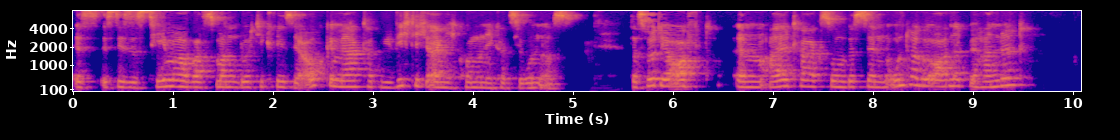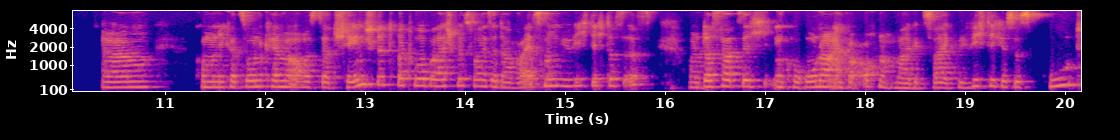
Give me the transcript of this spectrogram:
ist, ist dieses Thema, was man durch die Krise auch gemerkt hat, wie wichtig eigentlich Kommunikation ist. Das wird ja oft im Alltag so ein bisschen untergeordnet behandelt. Ähm, Kommunikation kennen wir auch aus der Change-Literatur beispielsweise, da weiß man, wie wichtig das ist. Und das hat sich in Corona einfach auch nochmal gezeigt, wie wichtig es ist, gut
